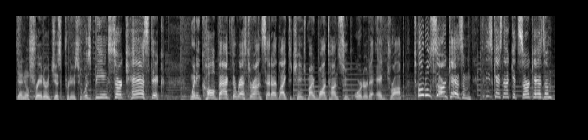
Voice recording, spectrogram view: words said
Daniel Schroeder, Gist producer, was being sarcastic when he called back the restaurant and said, I'd like to change my wonton soup order to egg drop. Total sarcasm. Did these guys not get sarcasm?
